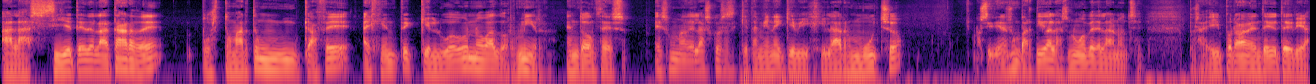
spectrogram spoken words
a las 7 de la tarde, pues tomarte un café, hay gente que luego no va a dormir. Entonces, es una de las cosas que también hay que vigilar mucho. Si tienes un partido a las 9 de la noche, pues ahí probablemente yo te diría,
